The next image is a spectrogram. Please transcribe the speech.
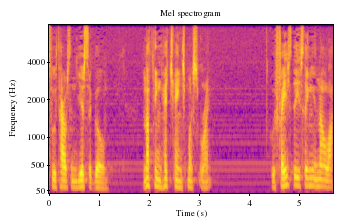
2,000 years ago, nothing had changed much, right? We face these things in our life.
